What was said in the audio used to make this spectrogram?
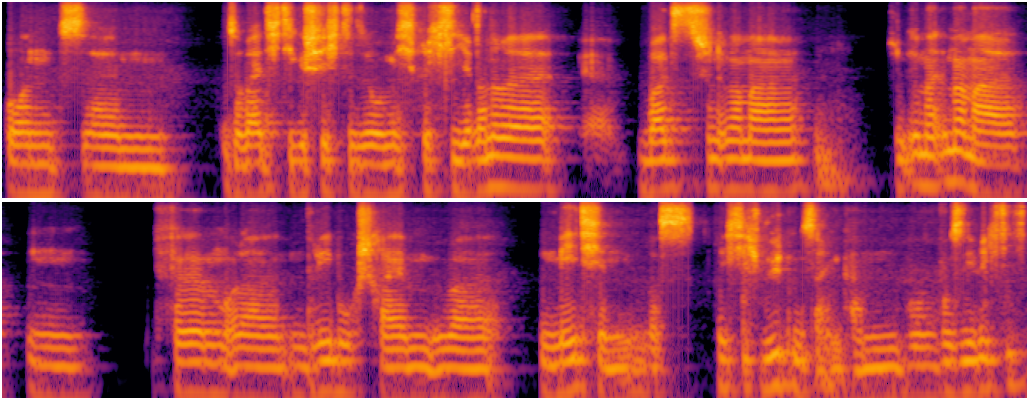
Und ähm, soweit ich die Geschichte so mich richtig erinnere, äh, wollte es schon immer mal schon immer, immer mal einen Film oder ein Drehbuch schreiben über ein Mädchen, was richtig wütend sein kann, wo, wo sie richtig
